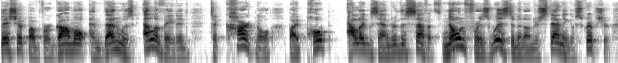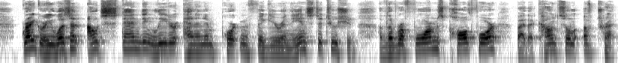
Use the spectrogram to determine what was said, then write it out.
bishop of Bergamo and then was elevated to cardinal by Pope Alexander VII. Known for his wisdom and understanding of Scripture, Gregory was an outstanding leader and an important figure in the institution of the reforms called for by the Council of Trent.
